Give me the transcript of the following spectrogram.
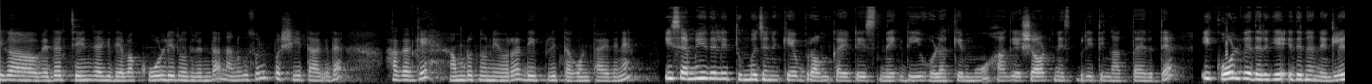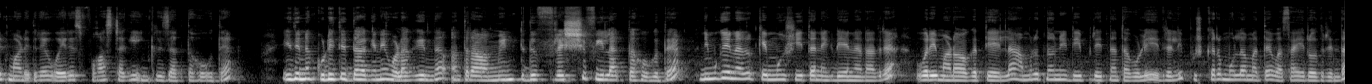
ಈಗ ವೆದರ್ ಚೇಂಜ್ ಆಗಿದೆ ಅಲ್ವಾ ಕೋಲ್ಡ್ ಇರೋದ್ರಿಂದ ನನಗೂ ಸ್ವಲ್ಪ ಶೀತ ಆಗಿದೆ. ಹಾಗಾಗಿ ಅಮೃತ್ ನೋನಿಯವರ ಡೀಪ್ ಬ್ರೀತ್ ತಗೊಳ್ತಾ ಇದ್ದೀನಿ. ಈ ಸಮಯದಲ್ಲಿ ತುಂಬ ಜನಕ್ಕೆ ಬ್ರಾಂಕೈಟಿಸ್ ನೆಗಡಿ ಹೊಳಕೆಮ್ಮು ಹಾಗೆ ಶಾರ್ಟ್ನೆಸ್ ಬ್ರೀತಿಂಗ್ ಆಗ್ತಾ ಇರುತ್ತೆ. ಈ ಕೋಲ್ಡ್ ವೆದರ್ಗೆ ಇದನ್ನು ನೆಗ್ಲೆಕ್ಟ್ ಮಾಡಿದರೆ ವೈರಸ್ ಫಾಸ್ಟ್ ಆಗಿ ಇನ್ಕ್ರೀಸ್ ಆಗ್ತಾ ಹೋಗುತ್ತೆ. ಇದನ್ನ ಕುಡಿತಿದ್ದಾಗೇ ಒಳಗಿಂದ ಒಂಥರ ಮಿಂಟ್ದು ಫ್ರೆಶ್ ಫೀಲ್ ಆಗ್ತಾ ಹೋಗುತ್ತೆ. ನಿಮಗೇನಾದರೂ ಕೆಮ್ಮು ಶೀತ ನೆಗಡಿ ಏನಾರಾದ್ರೆ ವರಿ ಮಾಡೋ ಅಗತ್ಯ ಇಲ್ಲ ಅಮೃತನೋನಿ ಡೀಪ್ ರೀತ್ನ ತಗೊಳ್ಳಿ. ಇದರಲ್ಲಿ ಪುಷ್ಕರ ಮೂಲ ಮತ್ತೆ ಹೊಸ ಇರೋದ್ರಿಂದ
